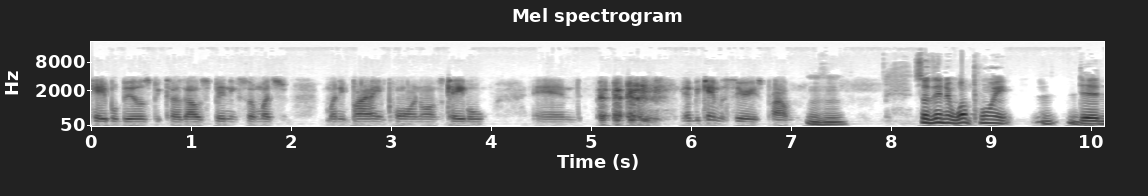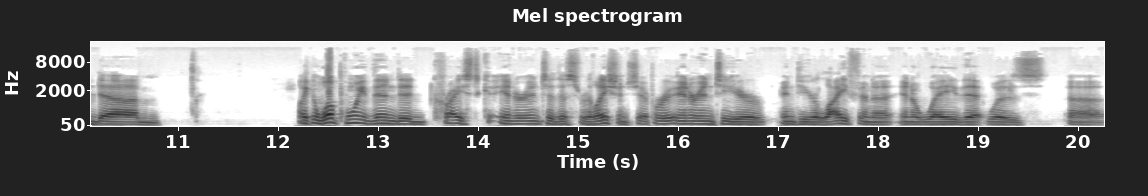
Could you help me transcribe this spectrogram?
cable bills because I was spending so much money buying porn on cable, and it became a serious problem. Mm-hmm. So then, at what point did um, like at what point then did Christ enter into this relationship or enter into your into your life in a in a way that was uh,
